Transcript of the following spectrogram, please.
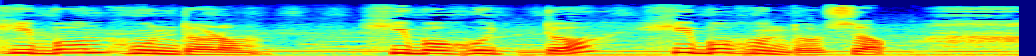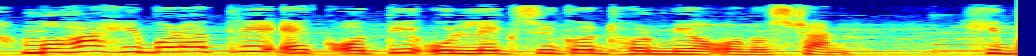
শিৱম সুন্দৰম। শিৱ সত্য শিৱ সৌন্দৰ্য মহাশিৱৰাত্ৰি এক অতি উল্লেখযোগ্য ধৰ্মীয় অনুষ্ঠান। শিৱ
